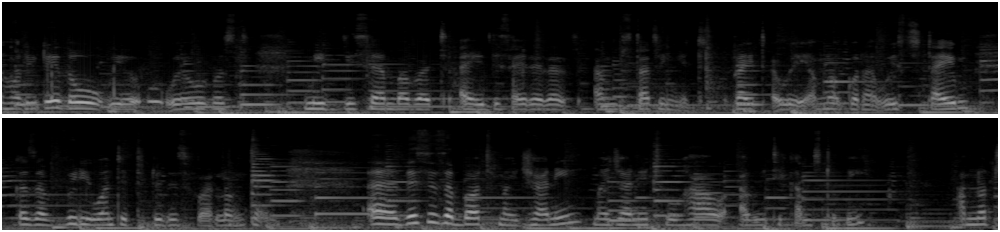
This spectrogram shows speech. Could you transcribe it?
holiday. Though we we're almost mid December, but I decided that I'm starting it right away. I'm not gonna waste time because I've really wanted to do this for a long time. Uh, this is about my journey, my journey to how Awiti comes to be. I'm not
